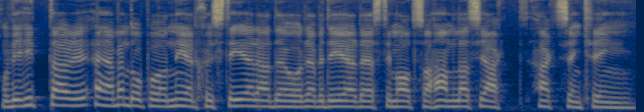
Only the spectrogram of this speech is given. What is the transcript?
Och vi hittar även då på nedjusterade och reviderade estimat så handlas aktien kring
